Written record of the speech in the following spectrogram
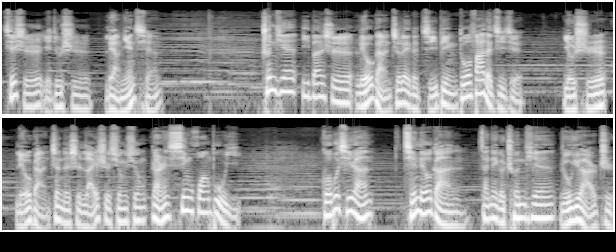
其实也就是两年前。春天一般是流感之类的疾病多发的季节，有时。流感真的是来势汹汹，让人心慌不已。果不其然，禽流感在那个春天如约而至，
